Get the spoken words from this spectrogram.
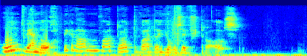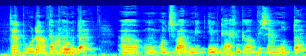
Und wer noch begraben war dort, war der Josef Strauß, Der Bruder der. Bruder, äh, und, und zwar mit im gleichen Grab wie seine Mutter.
